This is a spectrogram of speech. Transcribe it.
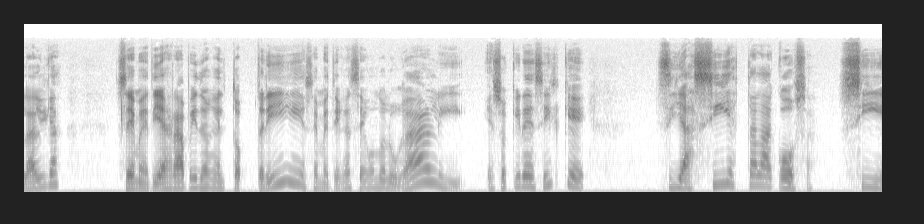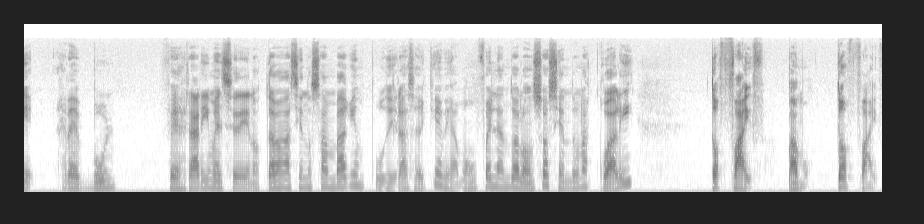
largas, se metía rápido en el top 3, se metía en el segundo lugar y eso quiere decir que si así está la cosa, si Red Bull, Ferrari y Mercedes no estaban haciendo sandbagging, pudiera ser que veamos un Fernando Alonso haciendo unas quali top 5, vamos, top 5.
